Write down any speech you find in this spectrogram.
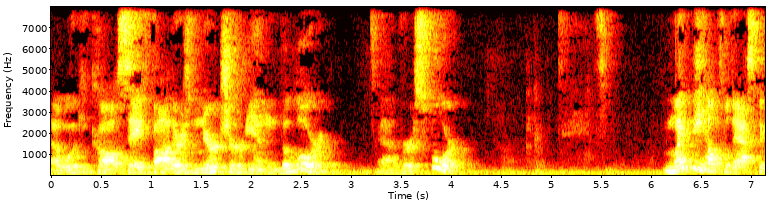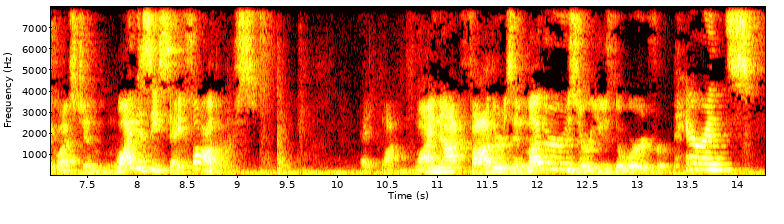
Uh, what we could call, say, fathers nurture in the Lord. Uh, verse 4 might be helpful to ask the question why does he say fathers? Right? Why, not fathers and mothers or use the word for parents?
